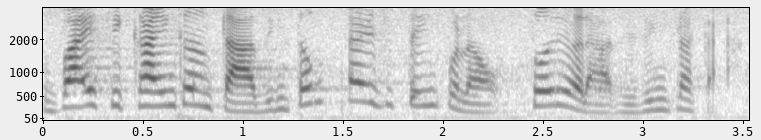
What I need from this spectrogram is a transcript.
vai ficar encantado. Então, perde tempo não. Sônia Orabe, vem para cá.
